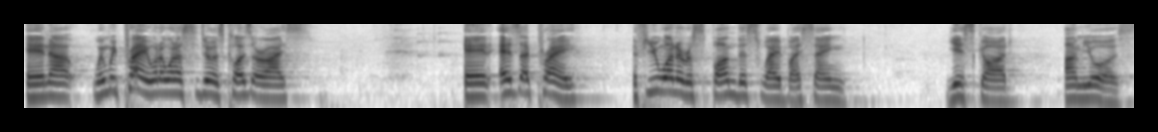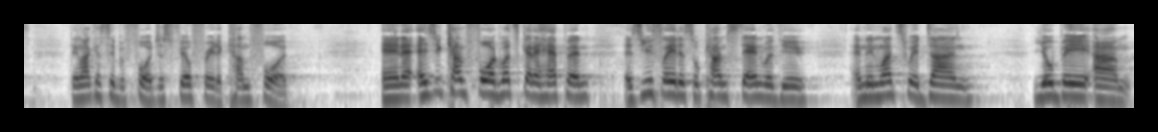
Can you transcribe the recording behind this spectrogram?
And uh, when we pray, what I want us to do is close our eyes. And as I pray, if you want to respond this way by saying, Yes, God, I'm yours, then, like I said before, just feel free to come forward. And as you come forward, what's going to happen is youth leaders will come stand with you. And then once we're done, you'll be, um,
